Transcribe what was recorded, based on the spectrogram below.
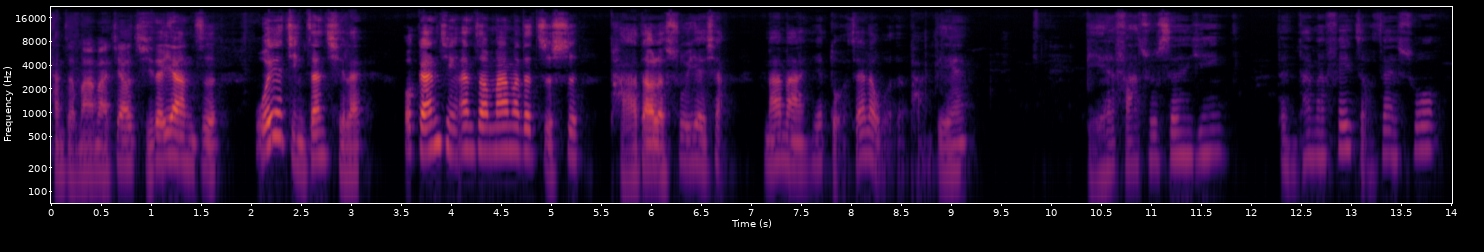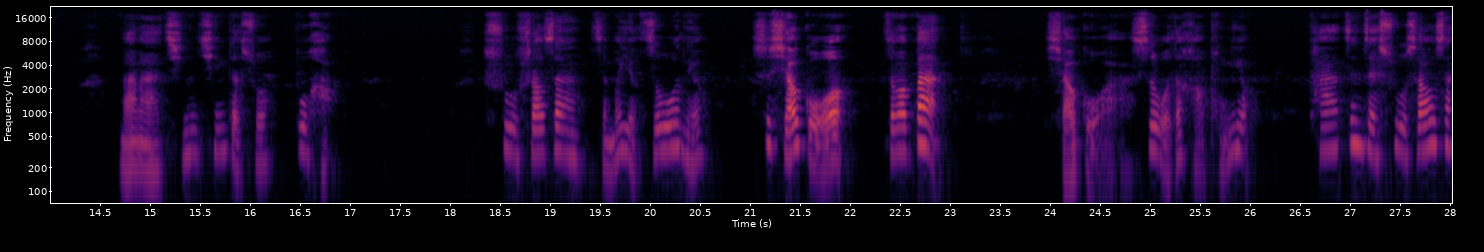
看着妈妈焦急的样子，我也紧张起来。我赶紧按照妈妈的指示爬到了树叶下，妈妈也躲在了我的旁边。别发出声音，等它们飞走再说。妈妈轻轻地说：“不好，树梢上怎么有只蜗牛？是小果，怎么办？”小果啊，是我的好朋友，它正在树梢上。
